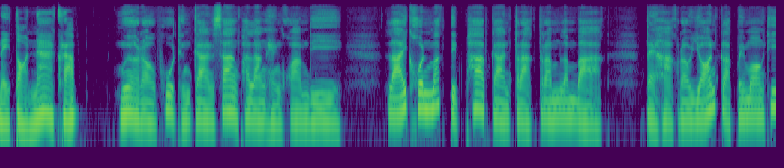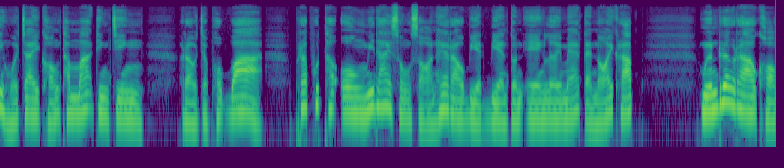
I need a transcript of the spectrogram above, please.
ในตอนหน้าครับ เมื่อเราพูดถึงการสร้างพลังแห่งความดี หลายคนมักติดภาพการตรากตรำลำบาก แต่หากเราย้อนกลับไปมองที่หัวใจของธรรมะจริง ๆ เราจะพบว่า พระพุทธองค์ไมิได้ทรงสอนให้เราเบียดเบียนตนเองเลยแม้แต่น้อยครับเหมือนเรื่องราวของ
